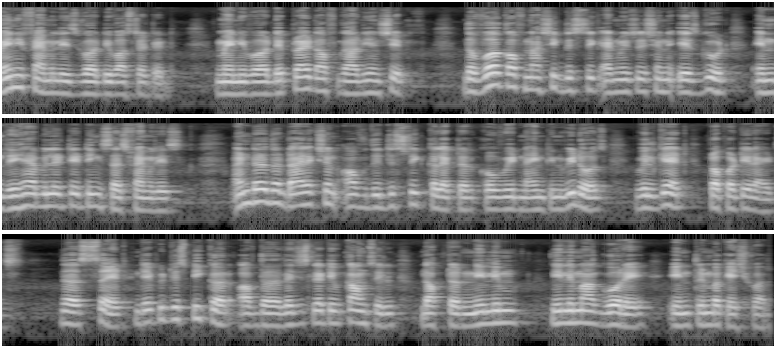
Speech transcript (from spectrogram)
Many families were devastated. Many were deprived of guardianship the work of Nashik district administration is good in rehabilitating such families. Under the direction of the district collector, COVID 19 widows will get property rights. The said Deputy Speaker of the Legislative Council, Dr. Nilim, Nilima Gorhe in Trimbakeshwar.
